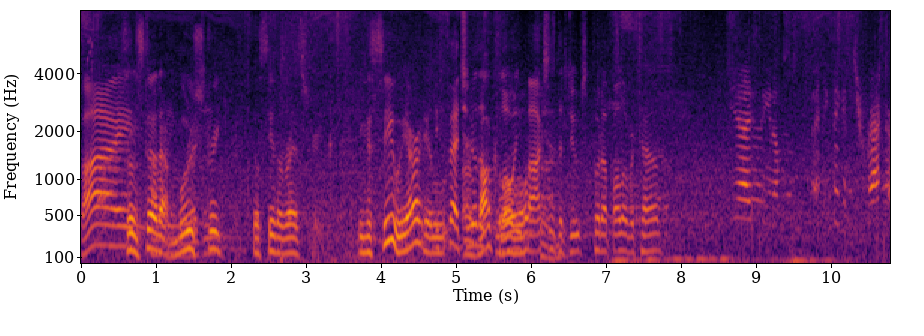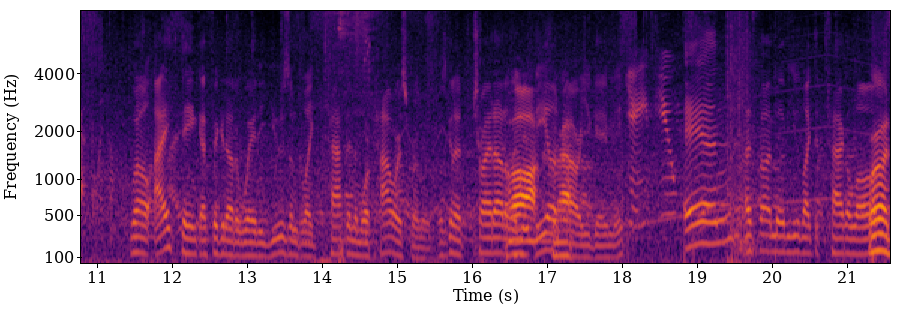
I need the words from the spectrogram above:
Bye. So instead of that blue Reggie. streak, you'll see the red streak. You can see we already Hey, Fetch, you are know those about to level glowing boxes the dupes put up all over town? Yeah, I've seen them. I think they can track us with them. Well, I think I figured out a way to use them to like tap into more powers for me. I was gonna try it out on the new neon crap. power you gave me, Gave you? and I thought maybe you'd like to tag along. We're you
